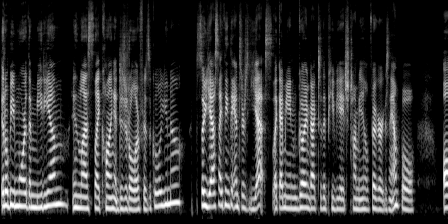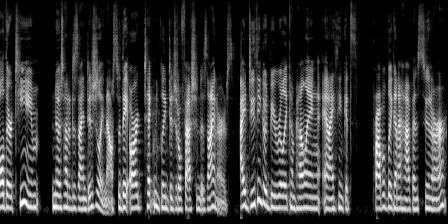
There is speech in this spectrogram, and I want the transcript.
it'll be more the medium and less like calling it digital or physical, you know? So yes, I think the answer is yes. Like I mean, going back to the PVH Tommy Hilfiger example, all their team knows how to design digitally now. So they are technically digital fashion designers. I do think it would be really compelling and I think it's probably going to happen sooner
